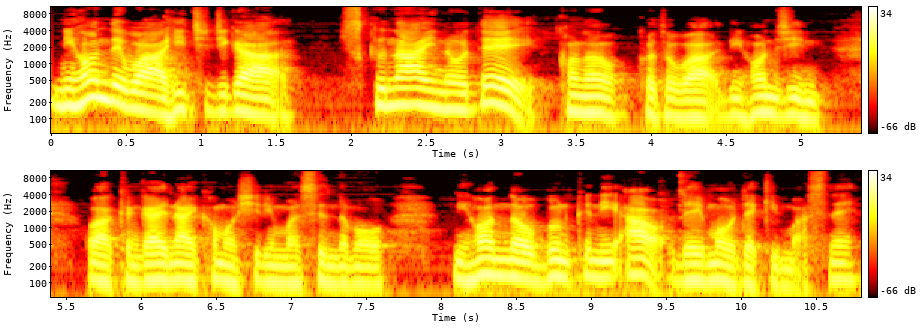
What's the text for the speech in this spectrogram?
日本では羊が少ないので、このことは日本人は考えないかもしれませんでも、日本の文化に合う例もできますね。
